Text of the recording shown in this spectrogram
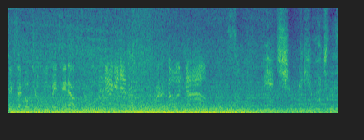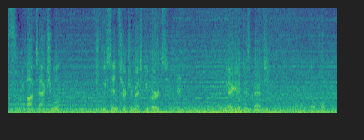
Zigzag 02, can you maintain altitude? Negative! We're going down! Bitch. I can't watch this. Fox Actual, should we send search and rescue birds? Negative dispatch. No point.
